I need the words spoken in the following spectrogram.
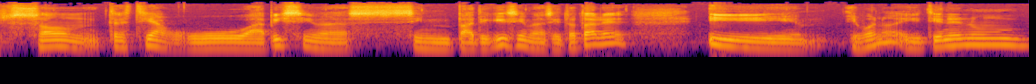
son tres tías guapísimas, simpatiquísimas y totales. Y, y bueno, y tienen un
